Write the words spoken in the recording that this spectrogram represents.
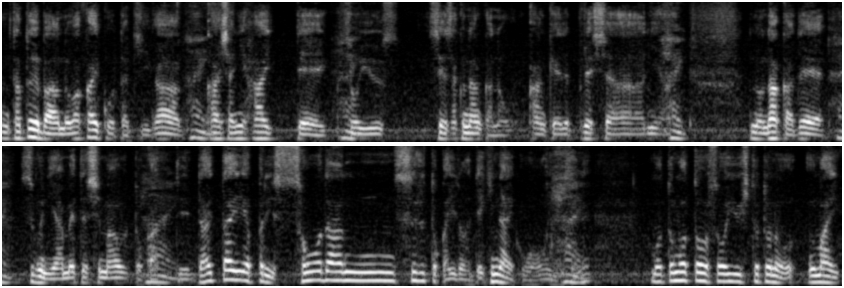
例えばあの若い子たちがはい。会社に入って、はい。そういう制作なんかの関係でプレッシャーに、はい。の中ではい。すぐに辞めてしまうとかって、はい。大体やっぱり相談するとかいうのができない子が多いんですよはい。ね。もともとそういう人とのうまい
